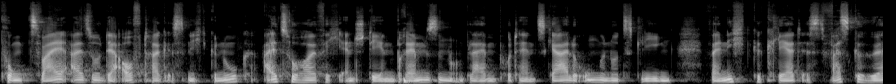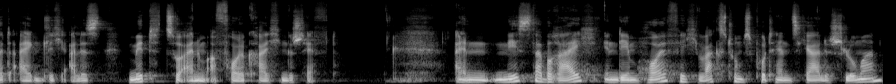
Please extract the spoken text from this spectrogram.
Punkt zwei also, der Auftrag ist nicht genug. Allzu häufig entstehen Bremsen und bleiben Potenziale ungenutzt liegen, weil nicht geklärt ist, was gehört eigentlich alles mit zu einem erfolgreichen Geschäft. Ein nächster Bereich, in dem häufig Wachstumspotenziale schlummern,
